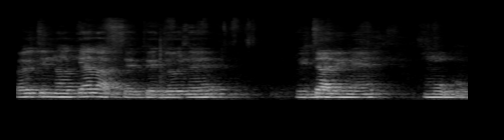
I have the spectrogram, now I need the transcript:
કયું ચિહ્ન ક્યાં લાગશે તે જોઈને વિચારીને મૂકો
